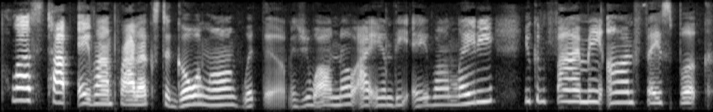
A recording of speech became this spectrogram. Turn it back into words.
plus top Avon products to go along with them. As you all know, I am the Avon lady. You can find me on Facebook,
